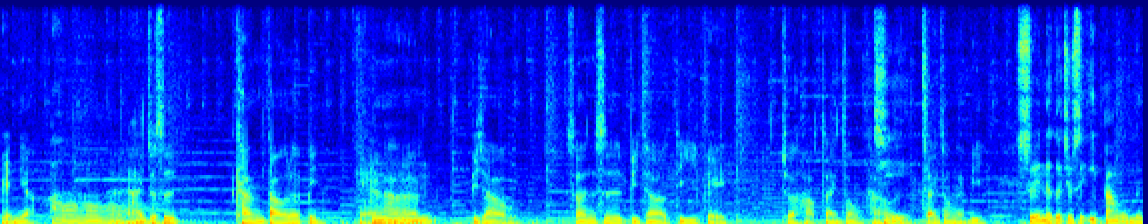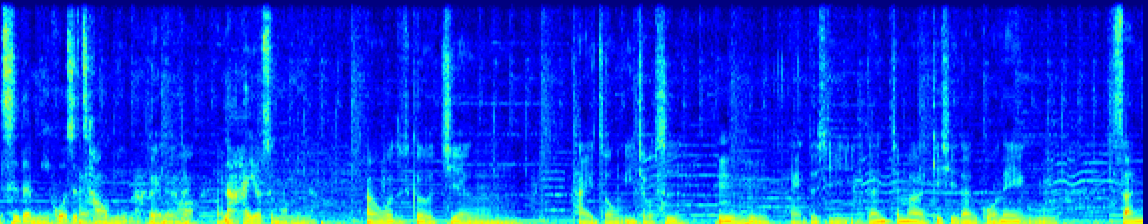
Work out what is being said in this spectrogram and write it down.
原料，哦哦哦。还就是抗稻热病，哎啊嗯，比较算是比较低肥，就好栽种，它是。会栽种的米。所以那个就是一般我们吃的米或是糙米嘛，对不对对那还有什么米呢？啊，我只够见台中一九四，嗯嗯，哎，就是咱即马其实咱国内有三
